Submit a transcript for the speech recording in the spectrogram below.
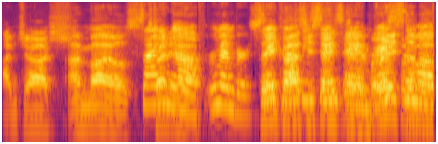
I'm Josh. I'm Miles. Signing, off. Remember, Stay classy, Saints, and embrace the moment.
